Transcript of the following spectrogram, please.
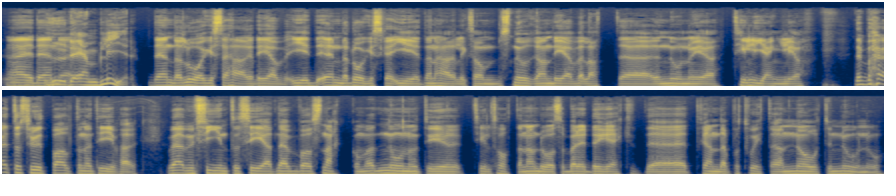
Nej, det Hur enda, det än blir. det enda logiska här, det, är, det enda logiska i den här liksom snurran, det är väl att eh, Nuno är tillgängliga. Det börjar ta slut på alternativ här. Det var även fint att se att när det var snack om att Nuno till, till Tottenham då, så började det direkt eh, trenda på Twitter, no to Nuno.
